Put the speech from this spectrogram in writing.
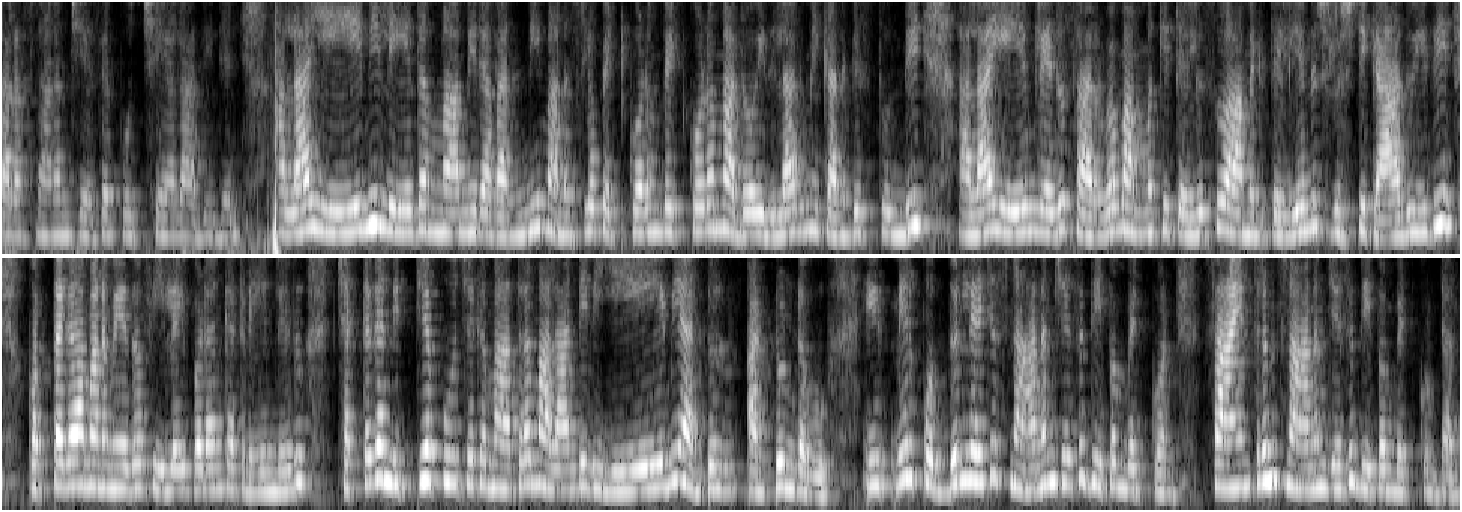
తలస్నానం చేసే పూజ చేయాలి అది ఇది అని. అలా ఏమీ లేదమ్మా మీరు అవన్నీ మనసులో పెట్టుకోవడం పెట్టుకోవడం అదో ఇదిలాగా మీకు అనిపిస్తుంది. అలా ఏం లేదు సర్వం అమ్మకి తెలుసు ఆమెకి తెలియని సృష్టి కాదు ఇది. కొత్తగా మనం ఏదో ఫీల్ అయిపోవడానికి అక్కడ ఏం లేదు. చక్కగా నిత్య పూజకి మాత్రం అలాంటివి ఏమీ అడ్డు అడ్డుండవు. మీరు పొద్దున్న లేచి స్నానం చేసి దీపం పెట్టుకోండి. సాయంత్రం స్నానం చేసి దీపం పెట్టుకుంటారు.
